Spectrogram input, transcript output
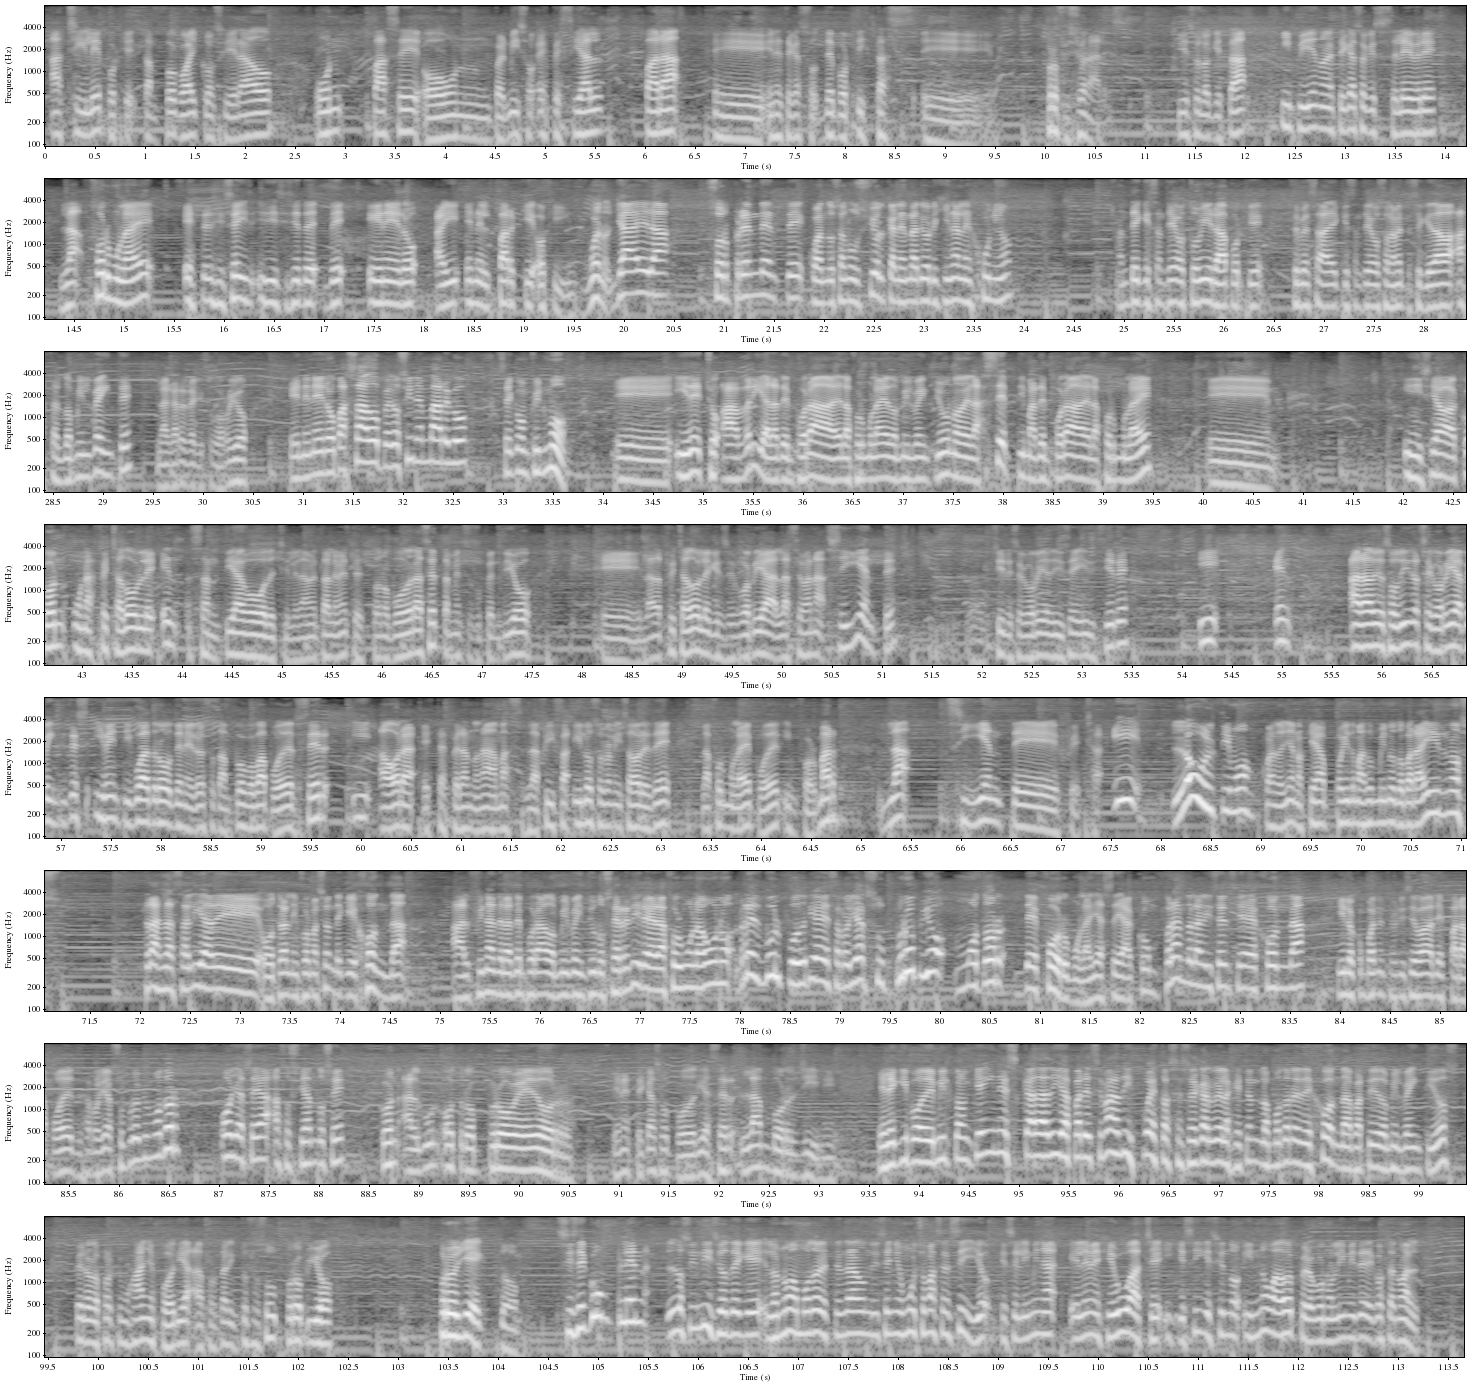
a Chile porque tampoco hay considerado un pase o un permiso especial para, eh, en este caso, deportistas eh, profesionales. Y eso es lo que está impidiendo en este caso que se celebre la Fórmula E este 16 y 17 de enero ahí en el Parque O'Higgins. Bueno, ya era sorprendente cuando se anunció el calendario original en junio de que Santiago estuviera, porque se pensaba que Santiago solamente se quedaba hasta el 2020, la carrera que se corrió en enero pasado, pero sin embargo se confirmó. Eh, y de hecho habría la temporada de la Fórmula E 2021, de la séptima temporada de la Fórmula E. Eh, iniciaba con una fecha doble en Santiago de Chile. Lamentablemente esto no podrá ser, también se suspendió eh, la fecha doble que se corría la semana siguiente. Chile se corría 16 y 17. Y en Arabia Saudita se corría 23 y 24 de enero. Eso tampoco va a poder ser. Y ahora está esperando nada más la FIFA y los organizadores de la Fórmula E poder informar la siguiente fecha. Y lo último, cuando ya nos queda un poquito más de un minuto para irnos, tras la salida de, o tras la información de que Honda al final de la temporada 2021 se retira de la Fórmula 1, Red Bull podría desarrollar su propio motor de fórmula, ya sea comprando la licencia de Honda y los componentes principales para poder desarrollar su propio motor, o ya sea asociándose con algún otro proveedor, que en este caso podría ser Lamborghini. El equipo de Milton Keynes cada día parece más dispuesto a hacerse cargo de la gestión de los motores de Honda a partir de 2022, pero en los próximos años podría afrontar incluso su propio proyecto. Si se cumplen los indicios de que los nuevos motores tendrán un diseño mucho más sencillo, que se elimina el MGUH y que sigue siendo innovador pero con un límite de coste anual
